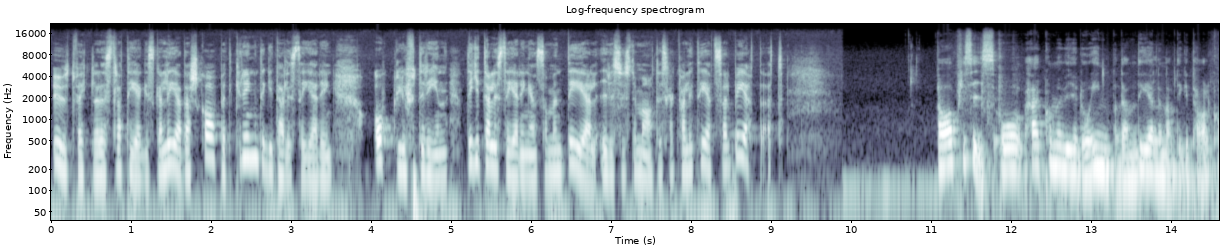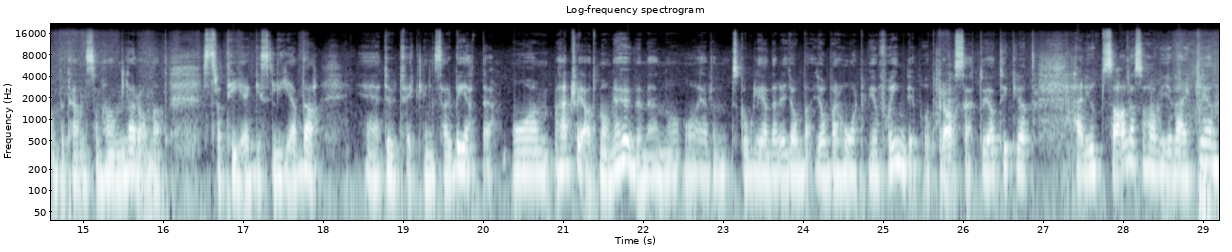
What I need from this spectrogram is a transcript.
utvecklar det strategiska ledarskapet kring digitalisering och lyfter in digitaliseringen som en del i det systematiska kvalitetsarbetet. Ja, precis. Och här kommer vi då in på den delen av digital kompetens som handlar om att strategiskt leda Eh, ett utvecklingsarbete. Och här tror jag att många huvudmän och, och, även skolledare jobbar, jobbar hårt med att få in det på ett bra sätt. Och jag tycker att här i Uppsala så har vi ju verkligen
